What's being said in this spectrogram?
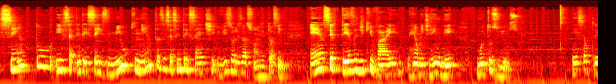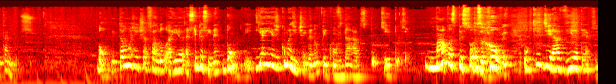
176.567 visualizações. Então, assim, é a certeza de que vai realmente render muitos views. Esse é o Treta News. Bom, então a gente já falou, aí é sempre assim, né? Bom, e, e aí, como a gente ainda não tem convidados, por quê? Porque mal as pessoas ouvem o que dirá vir até aqui.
